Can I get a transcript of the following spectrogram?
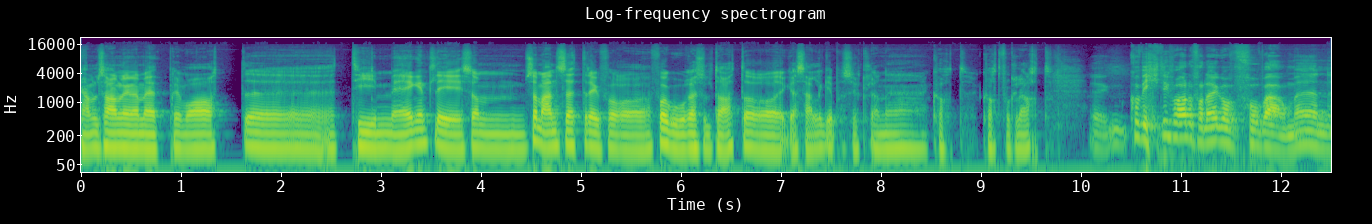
kan vel sammenligne med et privat uh, team, egentlig, som, som, ansetter deg for å få gode resultater og øke salget på syklene, kort, kort forklart. Hvor viktig var det for deg å få være med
